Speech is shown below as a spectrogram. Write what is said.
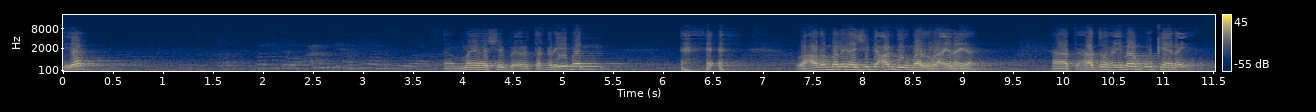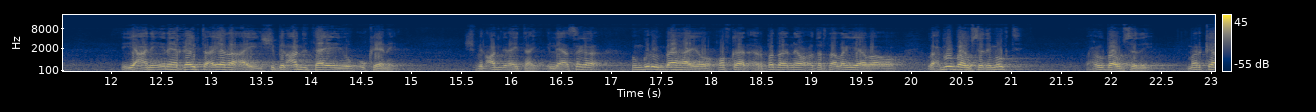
Ya may taqriiban. Waxaan u malaynaya shibi camdigu baa la raacinaya hadda wuxuu imaamku u keenay yani inay qeybta ayada ay shibilcamdi tahay ayuu u keenay. Shibilcamdi inay tahay. Ila asaga hunguri baahayo qofka cirbadda ina tartaa laga yaaba oo waxbuu baawsaday mogti waxbuu baawsaday. Marka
